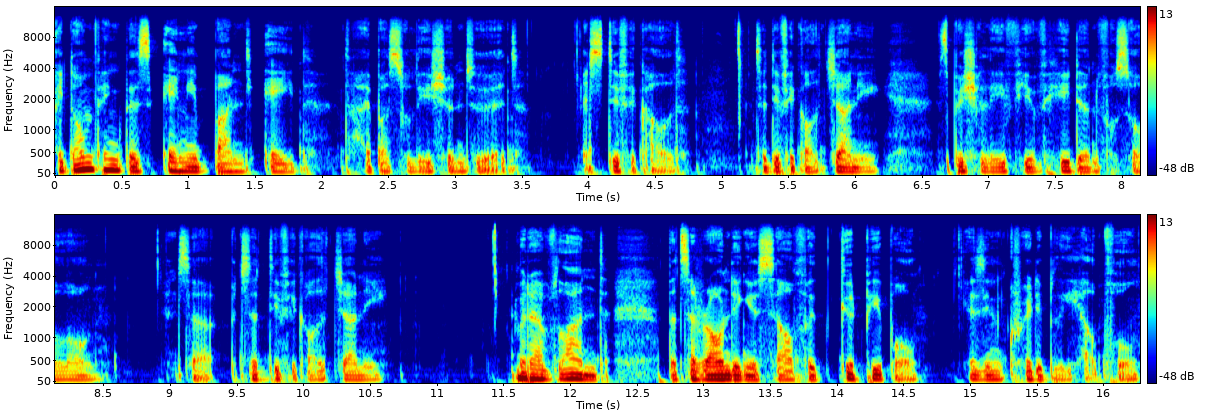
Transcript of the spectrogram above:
I don't think there's any band aid type of solution to it it's difficult. It's a difficult journey, especially if you've hidden for so long. It's a it's a difficult journey. But I've learned that surrounding yourself with good people is incredibly helpful.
